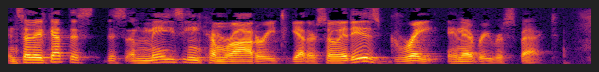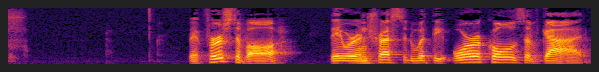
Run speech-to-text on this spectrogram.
And so they've got this, this amazing camaraderie together. So it is great in every respect. But first of all, they were entrusted with the oracles of God.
